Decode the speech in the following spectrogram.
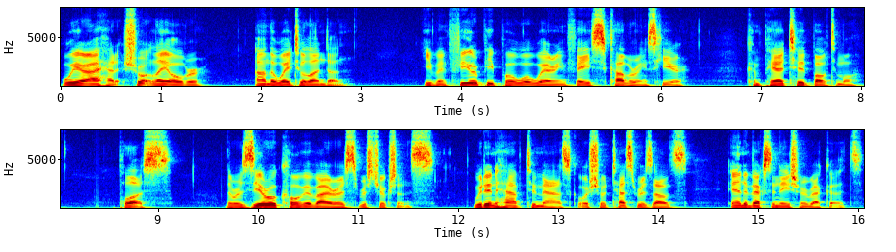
where I had a short layover on the way to London. Even fewer people were wearing face coverings here compared to Baltimore. Plus, there were zero COVID virus restrictions. We didn't have to mask or show test results and vaccination records,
